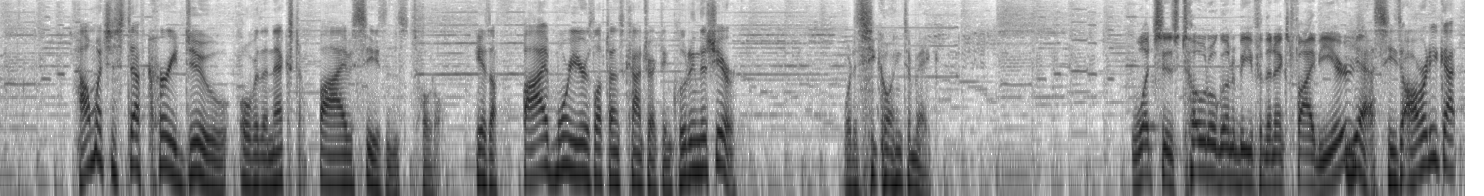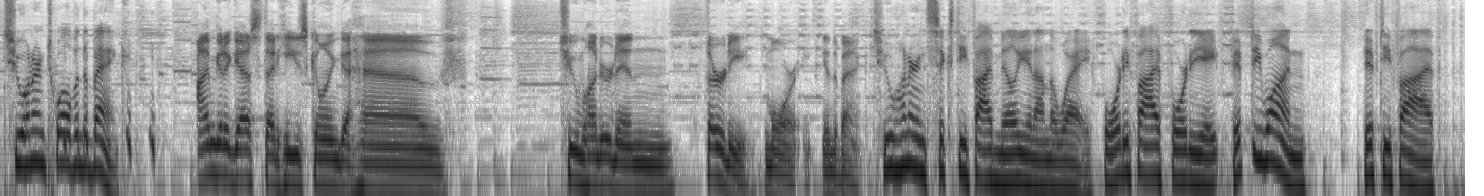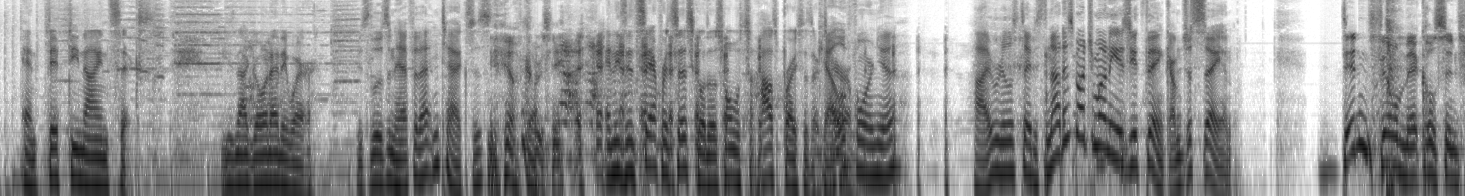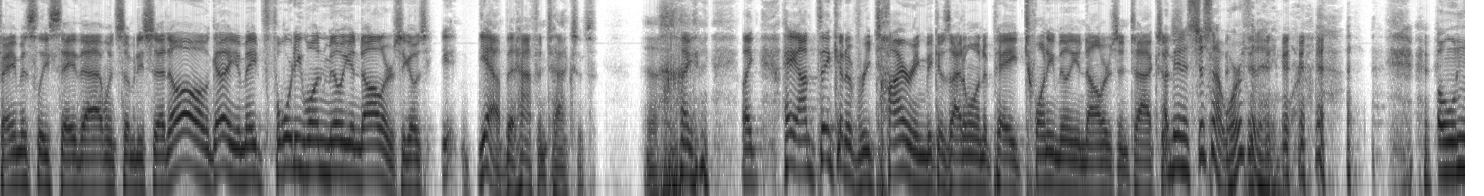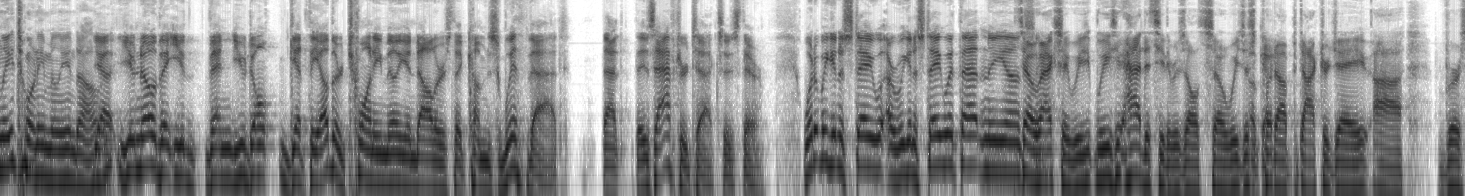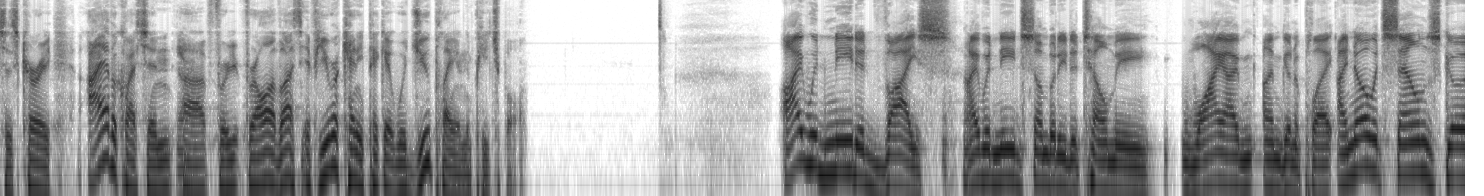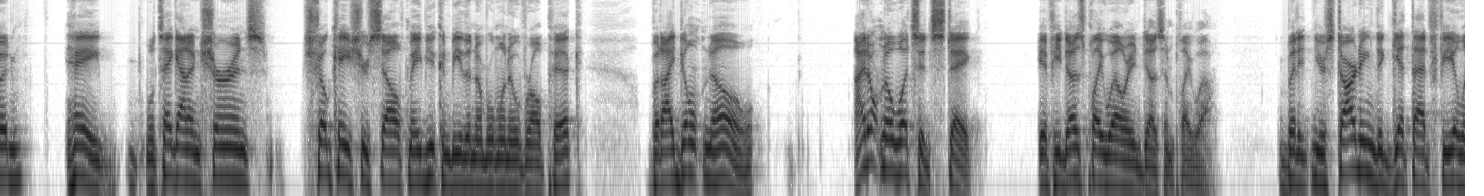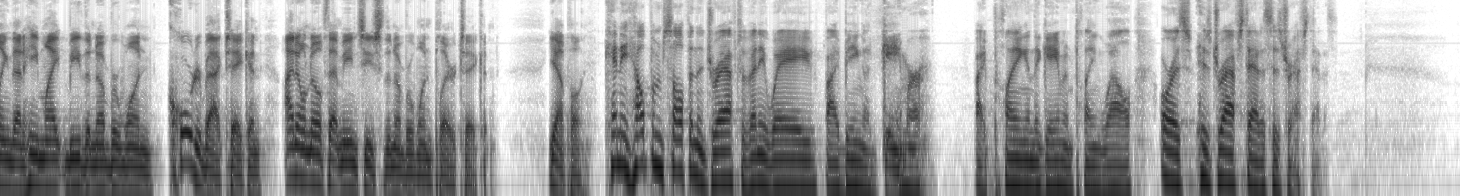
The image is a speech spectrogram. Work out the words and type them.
How much does Steph Curry do over the next five seasons total? He has a five more years left on his contract, including this year. What is he going to make? What's his total going to be for the next five years? Yes, he's already got 212 in the bank. I'm going to guess that he's going to have 230 more in the bank. 265 million on the way. 45, 48, 51, 55, and 59 6. He's not going anywhere. He's losing half of that in taxes. Yeah, of course. Yeah. And he's in San Francisco. Those homes, house prices are terrible. California, high real estate. It's not as much money as you think. I'm just saying. Didn't Phil Mickelson famously say that when somebody said, "Oh, guy, you made forty-one million dollars"? He goes, "Yeah, but half in taxes." like, like, hey, I'm thinking of retiring because I don't want to pay twenty million dollars in taxes. I mean, it's just not worth it anymore. Only twenty million dollars. yeah, you know that you then you don't get the other twenty million dollars that comes with that. That is after taxes. There. What are we going to stay? Are we going to stay with that in the? Uh, So actually, we, we had to see the results. So we just Okay. put up Dr. J uh, versus Curry. I have a question uh, for for all of us. If you were Kenny Pickett, would you play in the Peach Bowl? I would need advice. I would need somebody to tell me why I'm I'm going to play. I know it sounds good. Hey, we'll take out insurance, showcase yourself. Maybe you can be the number one overall pick. But I don't know. I don't know what's at stake if he does play well or he doesn't play well. But it, you're starting to get that feeling that he might be the number one quarterback taken. I don't know if that means he's the number one player taken. Yeah, Paul. Can he help himself in the draft of any way by being a gamer, by playing in the game and playing well? Or is his draft status his draft status?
